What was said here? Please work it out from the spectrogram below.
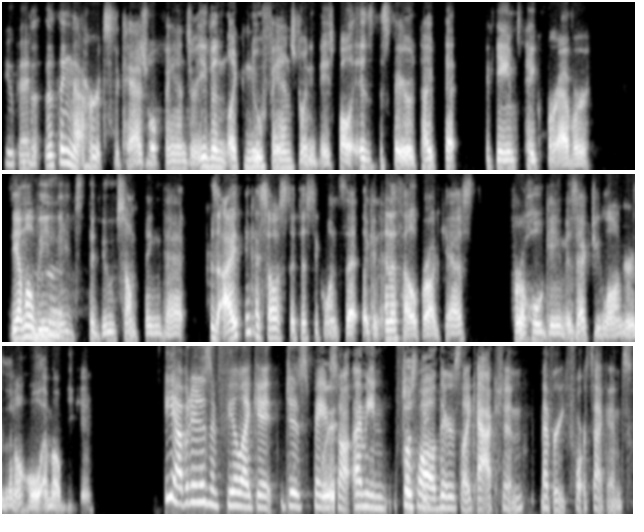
stupid the, the thing that hurts the casual fans or even like new fans joining baseball is the stereotype that the games take forever. The MLB Ugh. needs to do something that because I think I saw a statistic once that like an NFL broadcast for a whole game is actually longer than a whole MLB game. Yeah, but it doesn't feel like it just based off. I mean, Just the- football, there's like action every four seconds.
